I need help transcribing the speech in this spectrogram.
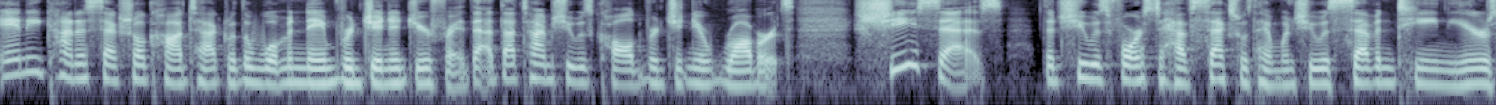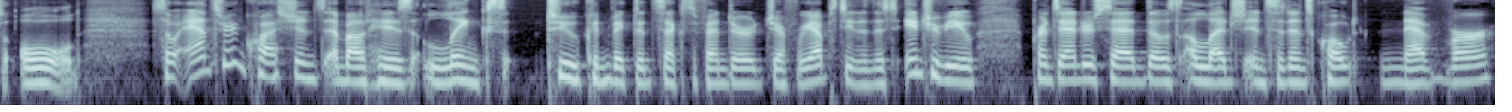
any kind of sexual contact with a woman named Virginia Giuffre. At that time, she was called Virginia Roberts. She says that she was forced to have sex with him when she was 17 years old. So, answering questions about his links to convicted sex offender Jeffrey Epstein. In this interview, Prince Andrew said those alleged incidents, quote, never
